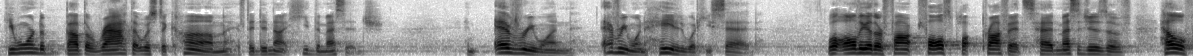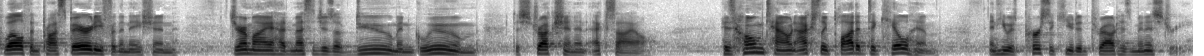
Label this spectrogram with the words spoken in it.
He warned about the wrath that was to come if they did not heed the message. And everyone, everyone hated what he said. While all the other fa- false prophets had messages of health, wealth, and prosperity for the nation, Jeremiah had messages of doom and gloom, destruction and exile. His hometown actually plotted to kill him, and he was persecuted throughout his ministry.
